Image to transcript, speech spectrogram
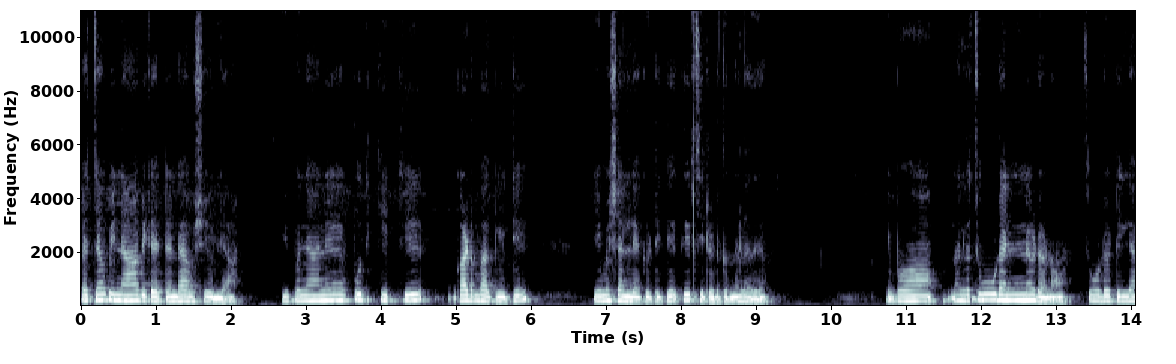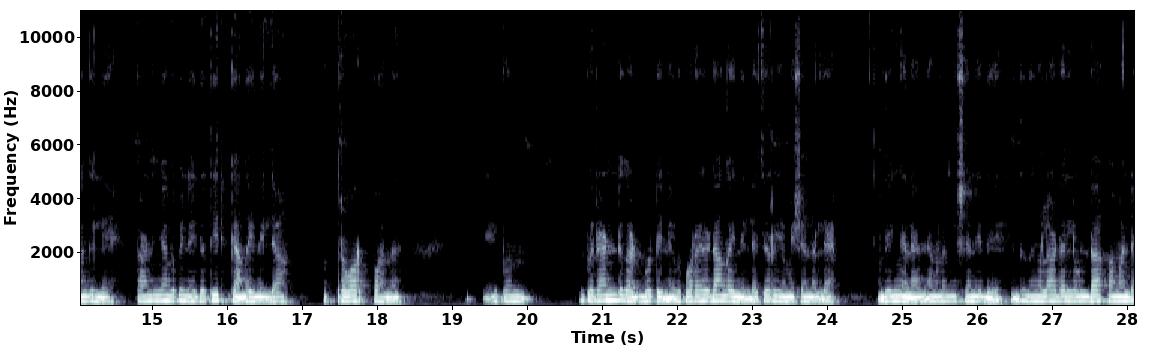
വെച്ചാൽ പിന്നെ ആവി കയറ്റേണ്ട ആവശ്യമില്ല. ഇപ്പോൾ ഞാൻ പുതുക്കിയിട്ട് കടുമ്പാക്കിയിട്ട് ഈ മെഷീനിലേക്ക് ഇട്ടിട്ട് തിരിച്ചിട്ടെടുക്കുന്നുള്ളത് ഇപ്പോൾ നല്ല ചൂട് തന്നെ ഇടണോ? ചൂടിട്ടില്ലെങ്കിലേ തണിഞ്ഞെങ്കിൽ പിന്നെ ഇത് തിരിക്കാൻ കഴിയുന്നില്ല. അത്ര ഉറപ്പാണ്. ഇപ്പം ഇപ്പോൾ രണ്ട് കടുമ്പ് ഇട്ടിന് കുറേ ഇടാൻ കഴിയുന്നില്ല. ചെറിയ മിഷനല്ലേ ഇതിങ്ങനെ? ഞങ്ങൾ മിഷൻ ഇത്. ഇത് നിങ്ങളവിടെ എല്ലാം ഉണ്ടാ കമന്റ്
